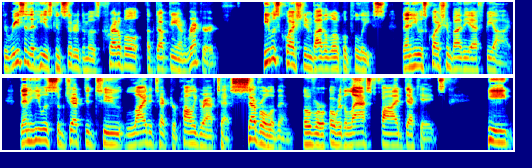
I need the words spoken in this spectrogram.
the reason that he is considered the most credible abductee on record, he was questioned by the local police. Then he was questioned by the FBI. Then he was subjected to lie detector polygraph tests, several of them over, over the last five decades. He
